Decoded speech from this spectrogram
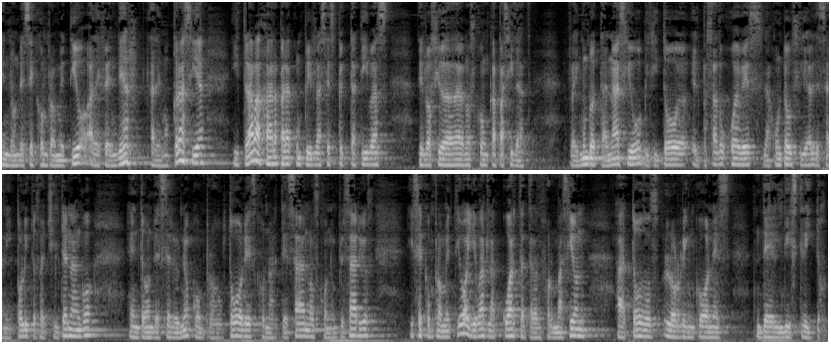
en donde se comprometió a defender la democracia y trabajar para cumplir las expectativas de los ciudadanos con capacidad. Raimundo Atanasio visitó el pasado jueves la Junta Auxiliar de San Hipólito Xochiltenango, en donde se reunió con productores, con artesanos, con empresarios y se comprometió a llevar la cuarta transformación a todos los rincones del distrito.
